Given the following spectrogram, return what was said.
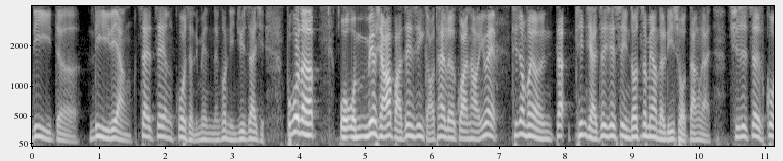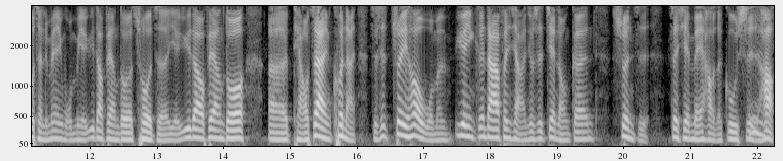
丽的力量在这样过程里面能够凝聚在一起。不过呢，我我们没有想要把这件事情搞得太乐观哈，因为听众朋友，的听起来这些事情都这么样的理所当然。其实这过程里面，我们也遇到非常多的挫折，也遇到非常多呃挑战困难。只是最后我们愿意跟大家分享的就是建龙跟顺子。这些美好的故事，哈，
